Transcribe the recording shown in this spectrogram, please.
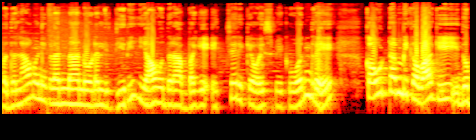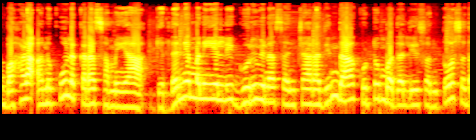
ಬದಲಾವಣೆಗಳನ್ನು ನೋಡಲಿದ್ದೀರಿ? ಯಾವುದರ ಬಗ್ಗೆ ಎಚ್ಚರಿಕೆ ವಹಿಸಬೇಕು ಅಂದರೆ ಕೌಟುಂಬಿಕವಾಗಿ ಇದು ಬಹಳ ಅನುಕೂಲಕರ ಸಮಯ. ಎರಡನೇ ಮನೆಯಲ್ಲಿ ಗುರುವಿನ ಸಂಚಾರದಿಂದ ಕುಟುಂಬದಲ್ಲಿ ಸಂತೋಷದ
